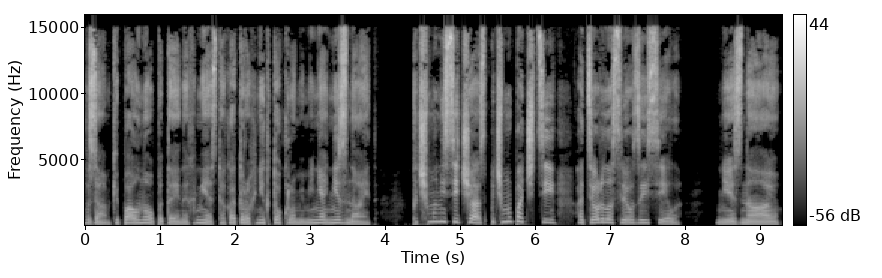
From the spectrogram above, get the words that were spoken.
В замке полно потайных мест, о которых никто, кроме меня, не знает. «Почему не сейчас? Почему почти?» — отерла слезы и села. «Не знаю.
